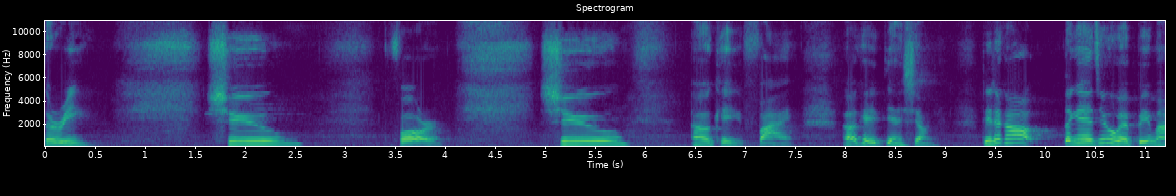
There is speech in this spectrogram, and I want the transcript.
3ရှူး4ရှူး okay 5 okay ပြန်လျှော့ ဒီတစ်ခါတငယ်ချင်းကိုပဲပေးမှာ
